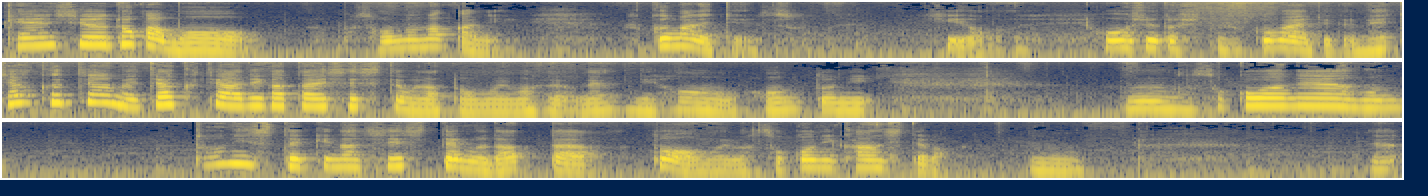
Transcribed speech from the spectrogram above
研修とかもその中に含まれてるんです。費用報酬として含まれててめちゃくちゃめちゃくちゃありがたいシステムだと思いますよね。日本本当に。うんそこはね本当に素敵なシステムだったとは思います。そこに関しては。うん。ね。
